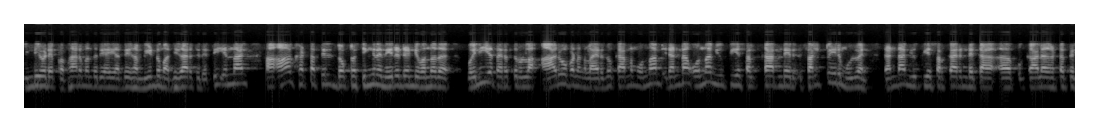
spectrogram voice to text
ഇന്ത്യയുടെ പ്രധാനമന്ത്രിയായി അദ്ദേഹം വീണ്ടും അധികാരത്തിലെത്തി. എന്നാൽ ആ- ഘട്ടത്തിൽ ഡോക്ടർ സിംഗിനെ നേരിടേണ്ടി വന്നത് വലിയ തരത്തിലുള്ള ആരോപണങ്ങളായിരുന്നു. കാരണം ഒന്നാം രണ്ടാം ഒന്നാം യു പി എ സർക്കാരിന്റെ സൽപ്പേര് മുഴുവൻ രണ്ടാം യു പി എ സർക്കാരിന്റെ കാലഘട്ടത്തിൽ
